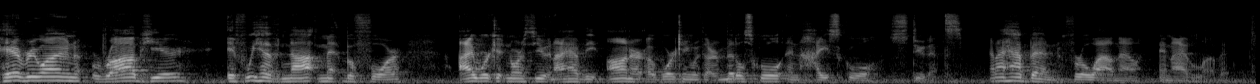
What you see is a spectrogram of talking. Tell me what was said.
Hey everyone, Rob here. If we have not met before, I work at Northview and I have the honor of working with our middle school and high school students. And I have been for a while now, and I love it.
